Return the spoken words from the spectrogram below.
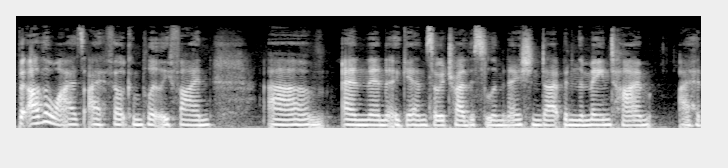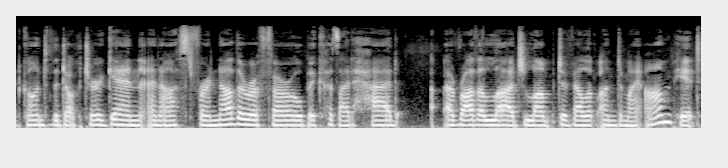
but otherwise I felt completely fine um, and then again so we tried this elimination diet but in the meantime I had gone to the doctor again and asked for another referral because I'd had a rather large lump develop under my armpit,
